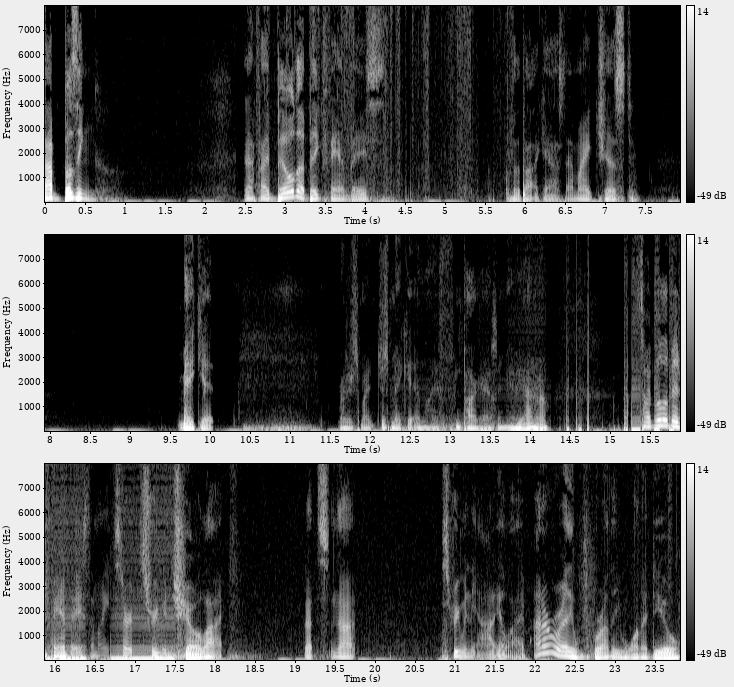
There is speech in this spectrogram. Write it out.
Stop buzzing. And if I build a big fan base for the podcast, I might just make it. I just might just make it in life in podcasting. Maybe I don't know. So I build a big fan base. I might start streaming the show live. That's not streaming the audio live. I don't really really want to do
